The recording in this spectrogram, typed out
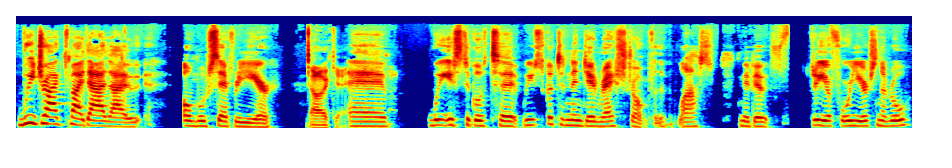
we dragged my dad out almost every year. okay Uh, we used to go to we used to go to an Indian restaurant for the last maybe about three or four years in a row.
